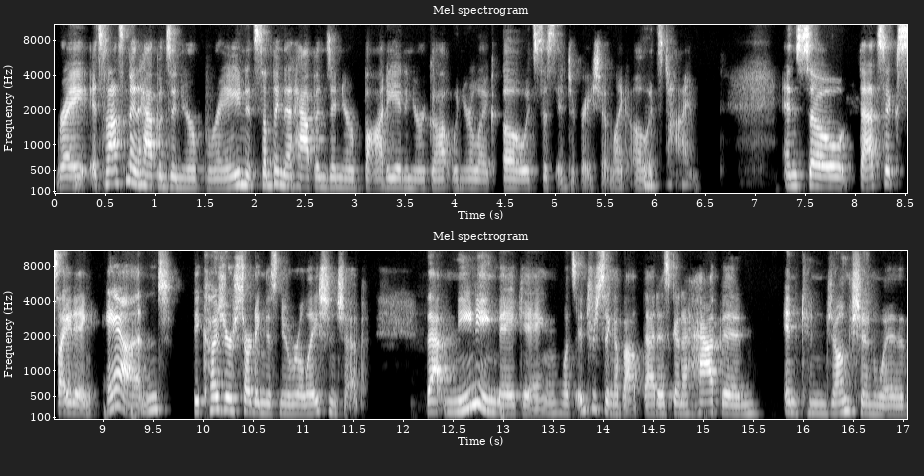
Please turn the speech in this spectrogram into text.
right? It's not something that happens in your brain. It's something that happens in your body and in your gut when you're like oh it's this integration like oh it's mm-hmm. time. And so that's exciting. And because you're starting this new relationship that meaning making what's interesting about that is going to happen in conjunction with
